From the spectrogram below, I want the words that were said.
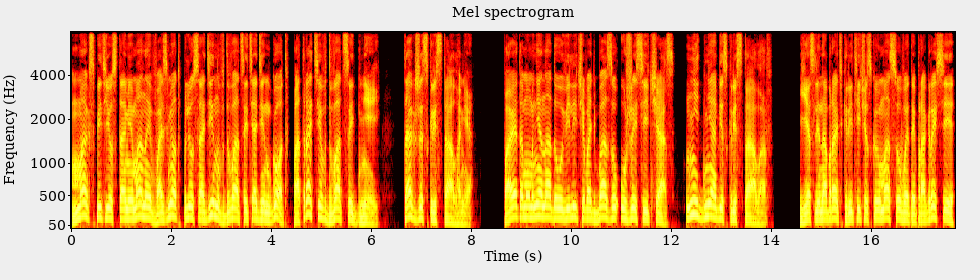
Макс с 500 маны возьмет плюс один в 21 год, потратив 20 дней. Также с кристаллами. Поэтому мне надо увеличивать базу уже сейчас, ни дня без кристаллов. Если набрать критическую массу в этой прогрессии,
